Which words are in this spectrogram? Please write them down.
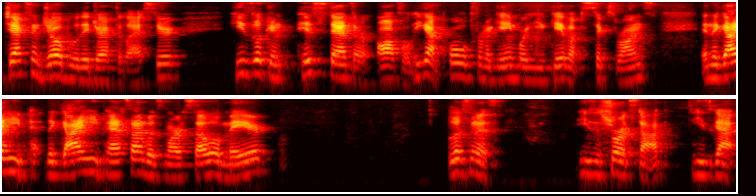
Jackson Jobe who they drafted last year. He's looking his stats are awful. He got pulled from a game where he gave up six runs, and the guy he the guy he passed on was Marcelo Mayer. Listen to this. He's a shortstop. He's got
